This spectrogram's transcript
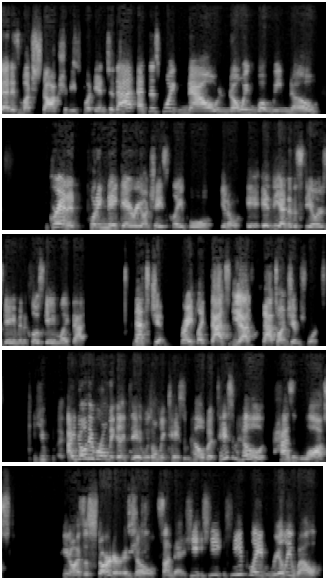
that as much stock should be put into that at this point. Now, knowing what we know, granted, putting Nate Gerry on Chase Claypool, you know, at the end of the Steelers game in a close game like that, that's Jim, right? Like that's Yeah. that's that's on Jim Schwartz. You, I know they were only it, it was only Taysom Hill, but Taysom Hill hasn't lost, you know, as a starter until Sunday. He he he played really well.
